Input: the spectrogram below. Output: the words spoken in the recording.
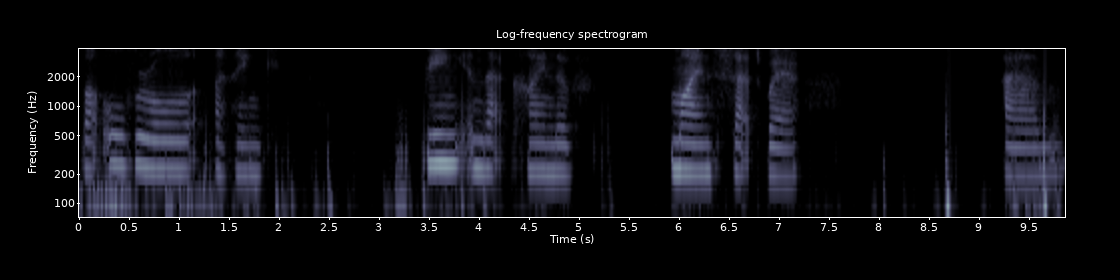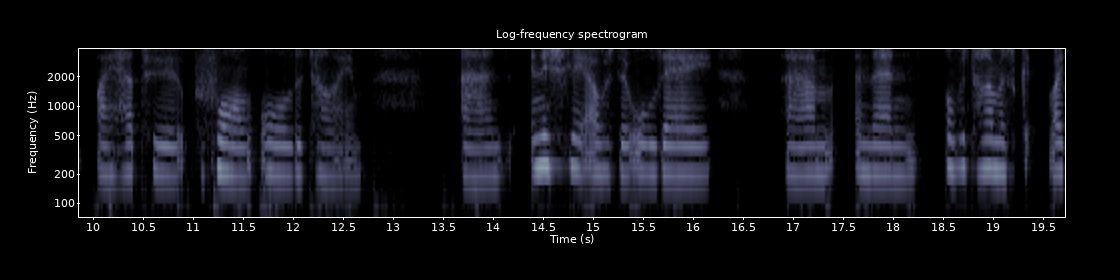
but overall i think being in that kind of mindset where um, i had to perform all the time and initially i was there all day um, and then over time, I,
